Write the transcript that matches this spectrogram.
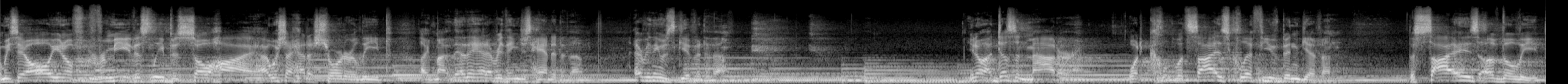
And we say, oh, you know, for, for, me, this leap is so high. I wish I had a shorter leap. Like my, they had everything just handed to them, everything was given to them. You know, it doesn't matter what, what size cliff you've been given, the size of the leap.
